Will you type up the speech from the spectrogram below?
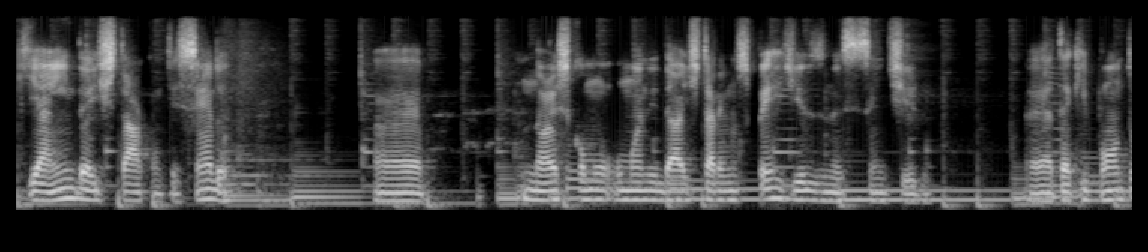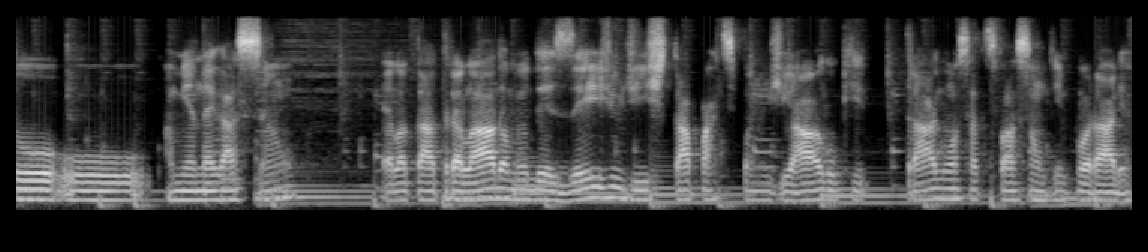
que ainda está acontecendo, é, nós, como humanidade, estaremos perdidos nesse sentido. É, até que ponto o, a minha negação ela está atrelada ao meu desejo de estar participando de algo que traga uma satisfação temporária,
